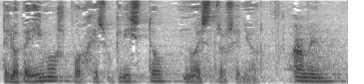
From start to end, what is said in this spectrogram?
Te lo pedimos por Jesucristo nuestro Señor. Amén.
